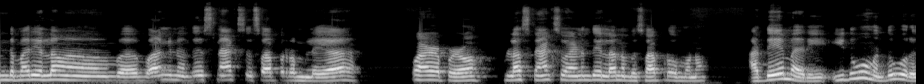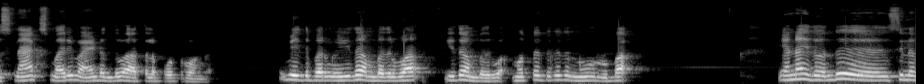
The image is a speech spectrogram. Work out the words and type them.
இந்த மாதிரி எல்லாம் வாங்கின்னு வந்து ஸ்நாக்ஸ் சாப்பிட்றோம் இல்லையா? வாழைப்பழம் ஃபுல்லாக ஸ்நாக்ஸ் வேணுந்து எல்லாம் நம்ம சாப்பிடுவோமோ அதே மாதிரி இதுவும் வந்து ஒரு ஸ்நாக்ஸ் மாதிரி வாங்கிட்டு வந்து ஆற்றுல போட்டுருவாங்க. இப்போ இது பாருங்க இது ஐம்பது ரூபா இது ஐம்பது ரூபா. மொத்தத்துக்கு இது நூறுரூபா ஏன்னா இது வந்து சில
